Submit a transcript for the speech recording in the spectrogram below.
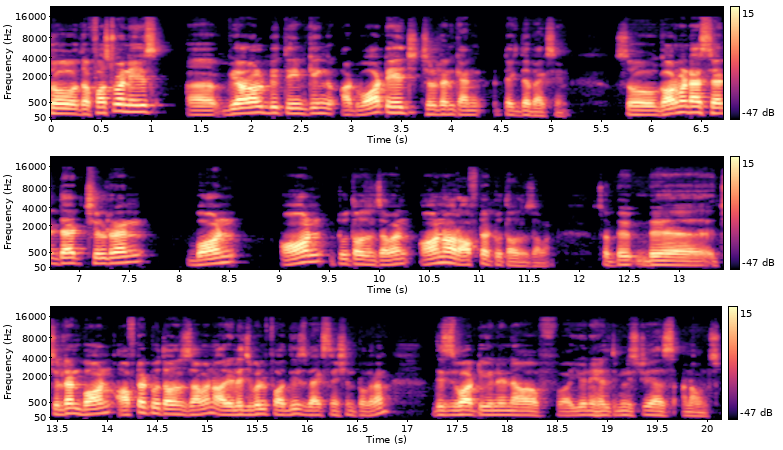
So the first one is uh, we are all be thinking at what age children can take the vaccine. So government has said that children born on 2007 on or after 2007. So children born after 2007 are eligible for this vaccination program. This is what Union of uh, Union Health Ministry has announced.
